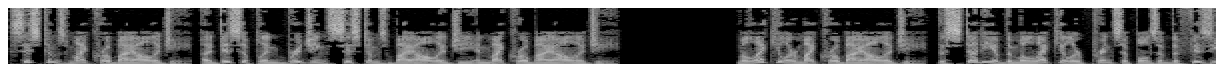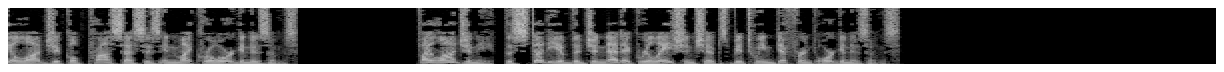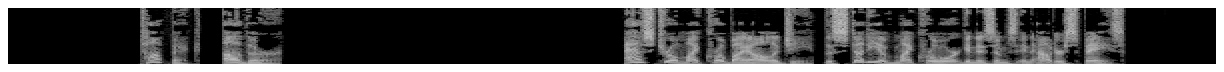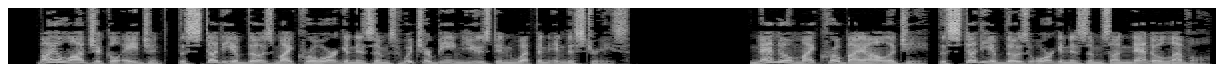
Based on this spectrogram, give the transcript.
Systems microbiology, a discipline bridging systems biology and microbiology Molecular microbiology, the study of the molecular principles of the physiological processes in microorganisms. Phylogeny, the study of the genetic relationships between different organisms. Other Astromicrobiology, the study of microorganisms in outer space Biological agent, the study of those microorganisms which are being used in weapon industries. Nanomicrobiology, the study of those organisms on nano level.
